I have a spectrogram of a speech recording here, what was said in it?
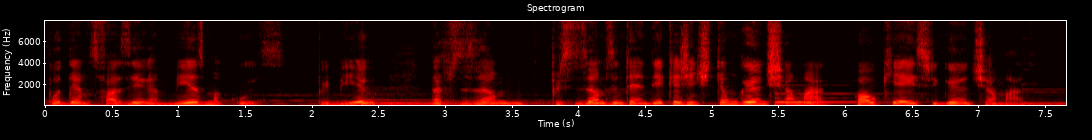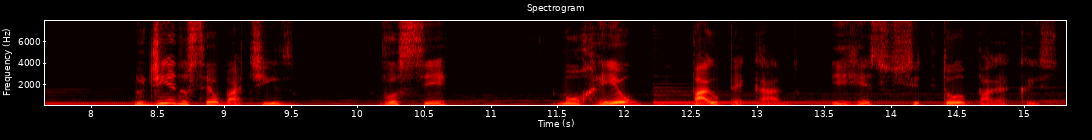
podemos fazer a mesma coisa. Primeiro, nós precisamos, precisamos entender que a gente tem um grande chamado. Qual que é esse grande chamado? No dia do seu batismo, você morreu para o pecado e ressuscitou para Cristo.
